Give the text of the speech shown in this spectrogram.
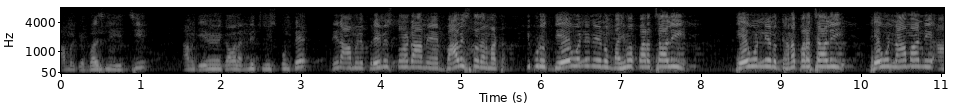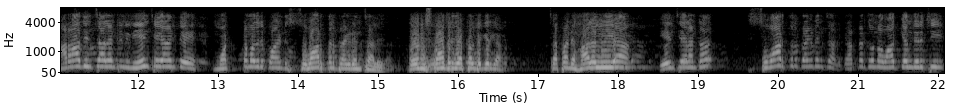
ఆమెకు ఇవ్వాల్సినవి ఇచ్చి ఆమెకి ఏమేమి కావాలో అన్నీ చూసుకుంటే నేను ఆమెను ప్రేమిస్తున్నట్టు ఆమె భావిస్తుంది అనమాట ఇప్పుడు దేవుణ్ణి నేను మహిమపరచాలి. దేవుణ్ణి నేను ఘనపరచాలి. దేవుని నామాన్ని ఆరాధించాలంటే నేను ఏం చేయాలంటే మొట్టమొదటి పాయింట్ సువార్తను ప్రకటించాలి. దేవుని స్తోత్రం చెప్పాలి దగ్గరగా. చెప్పండి హాలలుయ ఏం చేయాలంట? సువార్తను ప్రకటించాలి. అక్కడ చూన్న వాక్యం తెరిచి.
